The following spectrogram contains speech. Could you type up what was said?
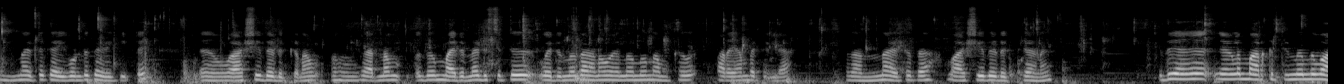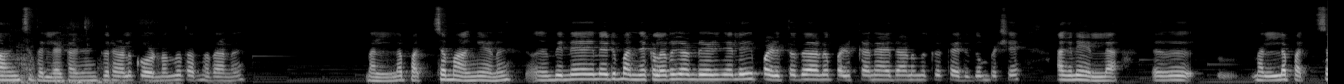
നന്നായിട്ട് കൈകൊണ്ട് കഴുകിയിട്ട് വാഷ് ചെയ്തെടുക്കണം. കാരണം ഇത് മരുന്നടിച്ചിട്ട് വരുന്നതാണോ എന്നൊന്നും നമുക്ക് പറയാൻ പറ്റില്ല. നന്നായിട്ട് ഇത് വാഷ് ചെയ്തെടുക്കുകയാണ്. ഇത് ഞങ്ങൾ മാർക്കറ്റിൽ നിന്ന് വാങ്ങിച്ചതല്ല കേട്ടോ. ഞങ്ങൾക്ക് ഒരാൾ കൊണ്ടുവന്ന് തന്നതാണ്. നല്ല പച്ച മാങ്ങയാണ്. ഇങ്ങനെ ഒരു മഞ്ഞ കളർ കണ്ടു കഴിഞ്ഞാൽ പഴുത്തതാണ് പഴുക്കാനായതാണെന്നൊക്കെ കരുതും. പക്ഷേ അങ്ങനെയല്ല. നല്ല പച്ച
